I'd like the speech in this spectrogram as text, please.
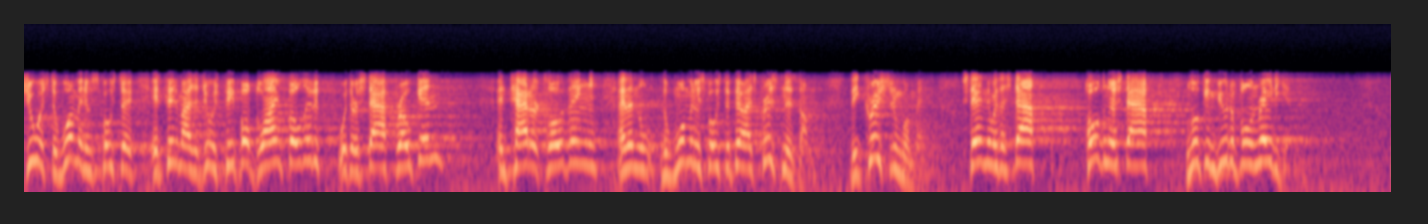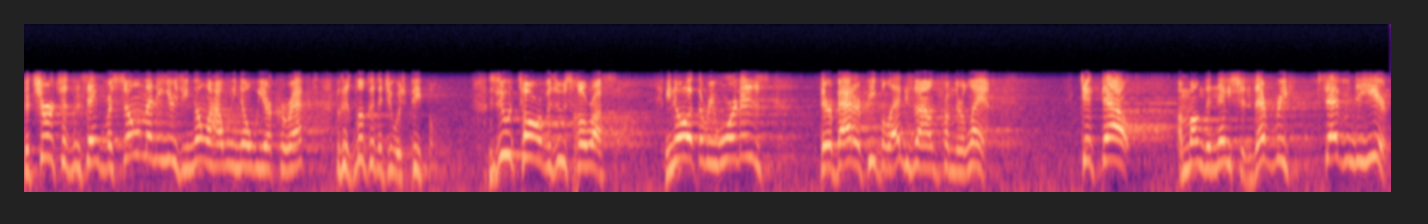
Jewish, the woman who's supposed to epitomize the Jewish people, blindfolded with her staff broken, in tattered clothing, and then the, the woman who's supposed to epitomize Christianism, the Christian woman, standing with her staff, holding her staff, looking beautiful and radiant. The church has been saying for so many years, you know how we know we are correct? Because look at the Jewish people. Zu Torah v'zu charasa. You know what the reward is? They're battered people exiled from their land, kicked out among the nations every 70 years,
